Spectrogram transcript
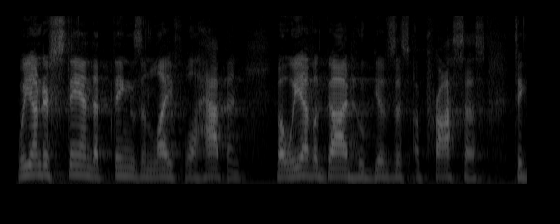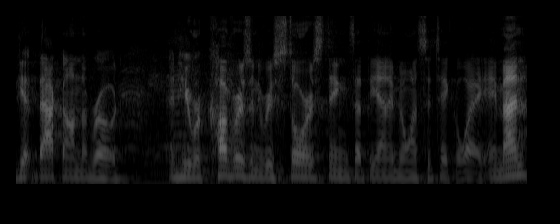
We understand that things in life will happen, but we have a God who gives us a process to get back on the road. And He recovers and restores things that the enemy wants to take away. Amen?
